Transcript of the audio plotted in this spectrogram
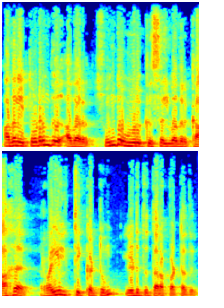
அதனைத் தொடர்ந்து அவர் சொந்த ஊருக்கு செல்வதற்காக ரயில் டிக்கெட்டும் எடுத்து தரப்பட்டது.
